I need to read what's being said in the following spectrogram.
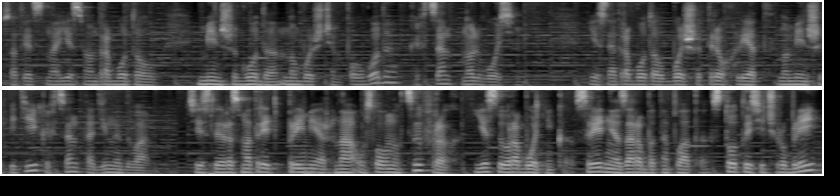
Соответственно, если он работал меньше года, но больше, чем полгода, коэффициент 0,8. Если отработал больше трех лет, но меньше пяти, коэффициент 1,2. Если рассмотреть пример на условных цифрах, если у работника средняя заработная плата 100 тысяч рублей,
